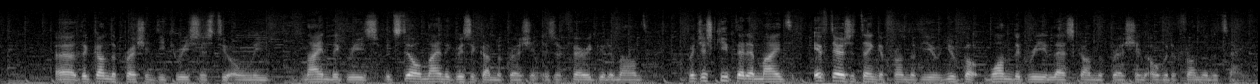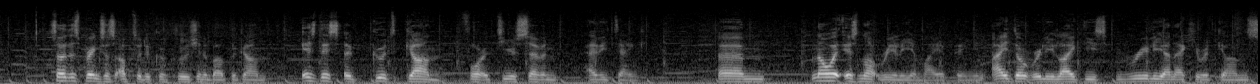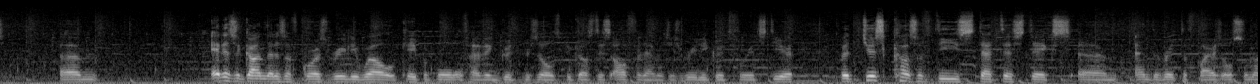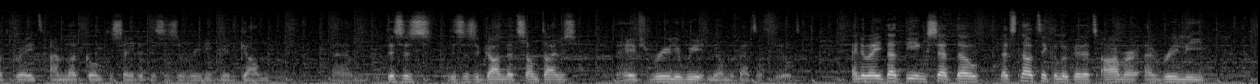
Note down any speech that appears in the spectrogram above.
uh, the gun depression decreases to only 9 degrees but still 9 degrees of gun depression is a very good amount but just keep that in mind if there's a tank in front of you you've got 1 degree less gun depression over the front of the tank. So this brings us up to the conclusion about the gun. Is this a good gun for a tier 7 heavy tank. Um, no, it is not really in my opinion. I don't really like these really inaccurate guns. Um, it is a gun that is of course really well capable of having good results because this alpha damage is really good for its tier. But just because of these statistics um, and the rate of fire is also not great, I'm not going to say that this is a really good gun. Um, this is this is a gun that sometimes behaves really weirdly on the battlefield. Anyway, that being said though, let's now take a look at its armor and really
